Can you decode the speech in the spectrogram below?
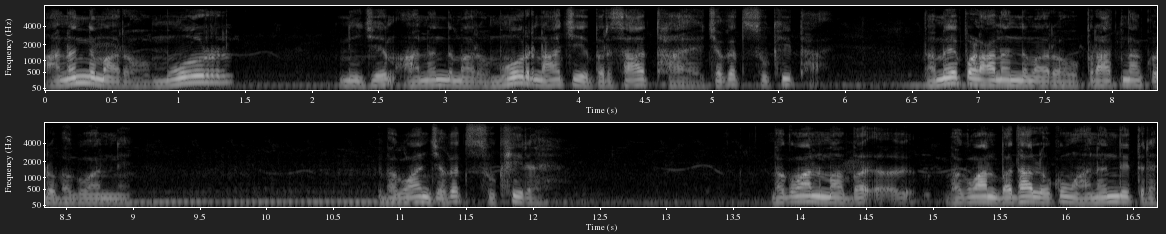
આનંદમાં રહો, મોરની જેમ આનંદમાં રહો. મોર નાચે વરસાદ થાય, જગત સુખી થાય. તમે પણ આનંદમાં રહો, પ્રાર્થના કરો ભગવાનને. ભગવાન જગત સુખી રહે. ભગવાનમાં ભગવાન બધા લોકો આનંદિત રહે.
